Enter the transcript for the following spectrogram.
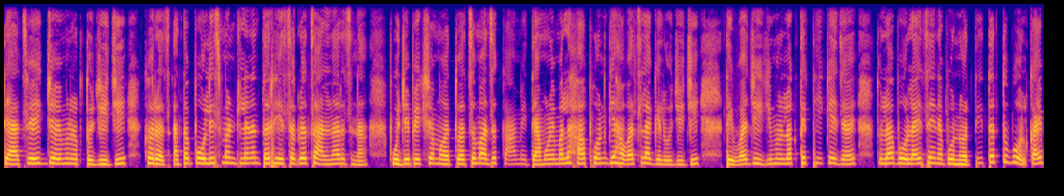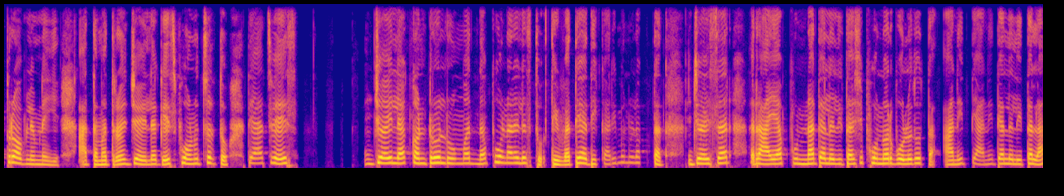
त्याच वेळी जय म्हणू लागतो जीजी खरंच आता पोलीस म्हटल्यानंतर हे सगळं चालणारच ना? पूजेपेक्षा महत्त्वाचं माझं काम आहे त्यामुळे मला हा फोन घ्यावाच लागेल हो जीजी. तेव्हा जीजी म्हणू लागते ठीक आहे जय तुला बोलायचं आहे ना फोनवरती तर तू बोल काही प्रॉब्लेम नाही आहे आता मात्र जय लगेच फोन उचलतो. त्याच वेळेस जयला कंट्रोल रूममधनं फोन आलेला असतो. तेव्हा ते अधिकारी म्हणू लागतात जय सर राया पुन्हा त्या ललिताशी फोनवर बोलत होता आणि त्याने त्या ललिताला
